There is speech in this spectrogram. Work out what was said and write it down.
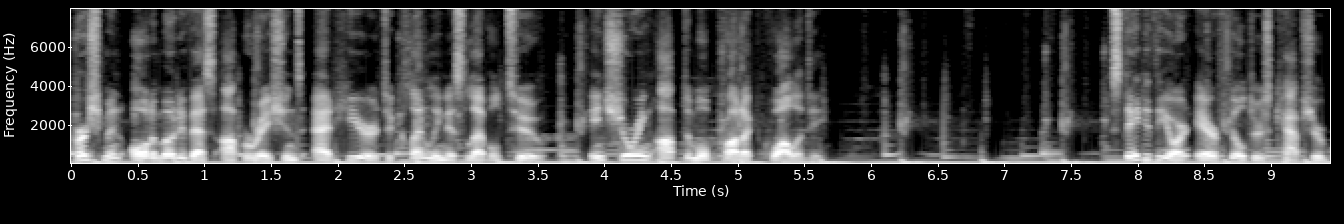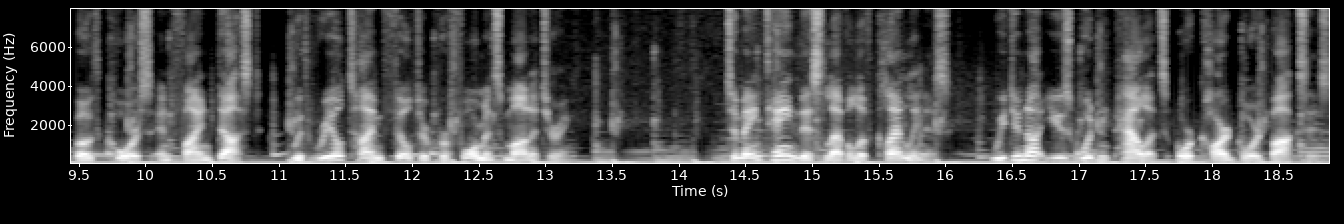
Hirschmann Automotive S operations adhere to Cleanliness Level 2, ensuring optimal product quality. State-of-the-art air filters capture both coarse and fine dust, with real-time filter performance monitoring. To maintain this level of cleanliness, we do not use wooden pallets or cardboard boxes.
